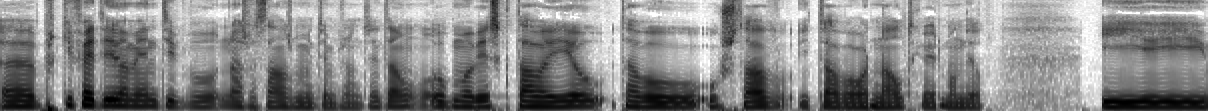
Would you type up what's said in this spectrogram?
Uh, porque efetivamente tipo, nós passávamos muito tempo juntos. Então houve uma vez que estava eu, estava o, o, Gustavo e estava o Arnaldo, que é o irmão dele. E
